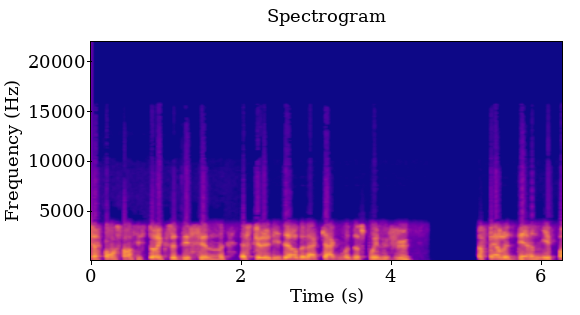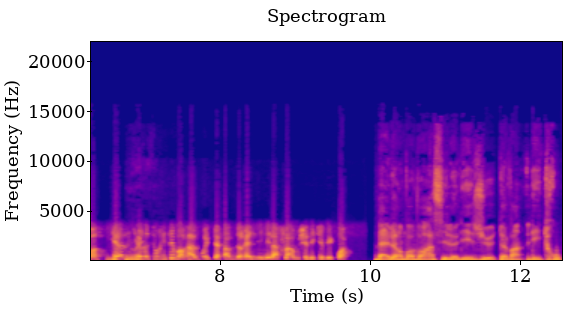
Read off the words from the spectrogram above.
circonstances historiques se dessinent. Est-ce que le leader de la CAQ va, de ce point de vue, faire le dernier pas. Il y a l'autorité morale pour être capable de ranimer la flamme chez les Québécois. Ben là, on va voir s'il a les yeux devant les trous,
